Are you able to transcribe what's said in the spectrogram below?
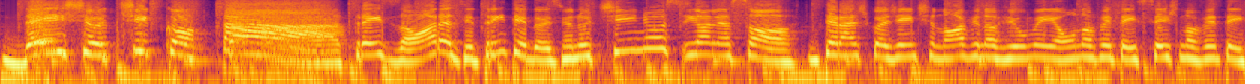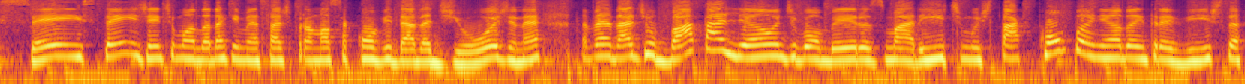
Deixa eu te contar. 3 horas e 32 minutinhos. E olha só, interage com a gente 991619696. Tem gente mandando aqui mensagem para nossa convidada de hoje, né? Na verdade, o Batalhão de Bombeiros Marítimos está acompanhando a entrevista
